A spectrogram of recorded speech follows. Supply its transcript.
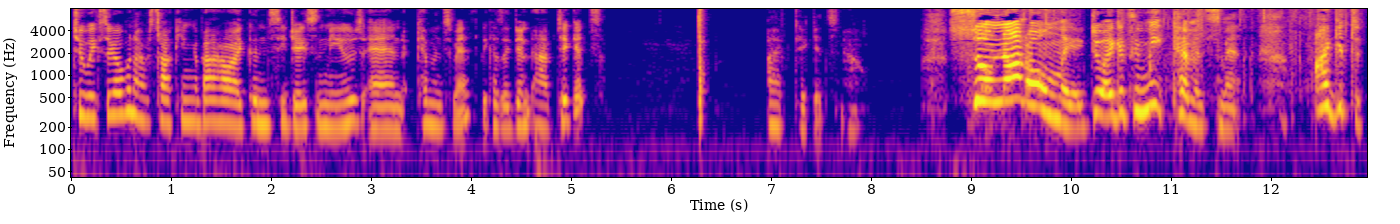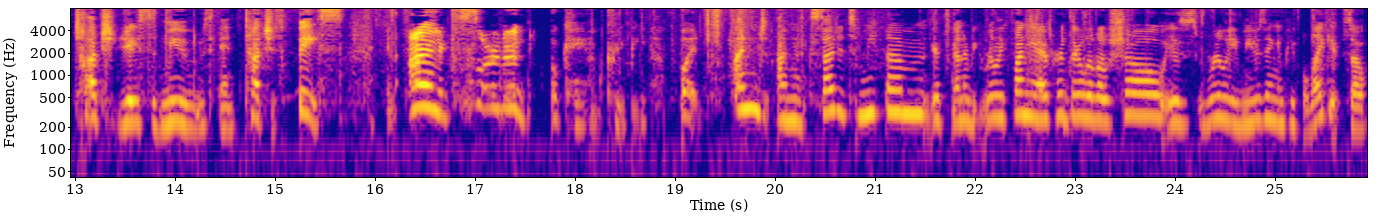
two weeks ago when I was talking about how I couldn't see Jason Mewes and Kevin Smith because I didn't have tickets? I have tickets now. So not only do I get to meet Kevin Smith, I get to touch Jason Mewes and touch his face, and I'm excited. Okay, I'm creepy, but I'm I'm excited to meet them. It's gonna be really funny. I've heard their little show is really amusing and people like it, so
